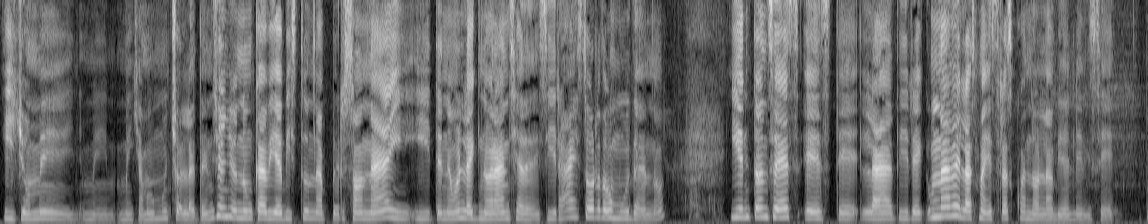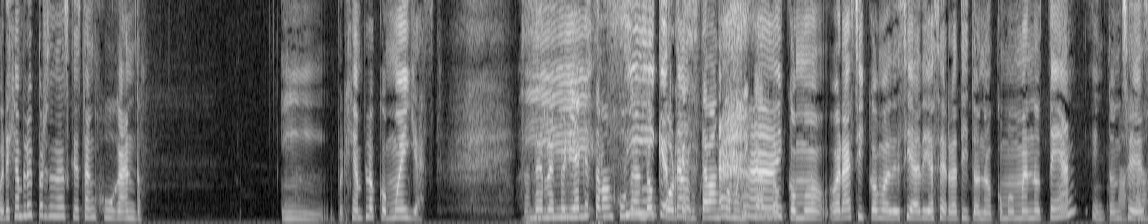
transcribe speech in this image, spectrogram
Y yo me, me, llamó mucho la atención, yo nunca había visto una persona y, tenemos la ignorancia de decir, ah, es sordo muda, ¿no? Y entonces, este, la una de las maestras cuando la vio le dice, por ejemplo, hay personas que están jugando. Y, por ejemplo, como ellas se refería a que estaban jugando porque se estaban comunicando. como, ahora sí, como decía de hace ratito, ¿no? Como manotean. Entonces,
